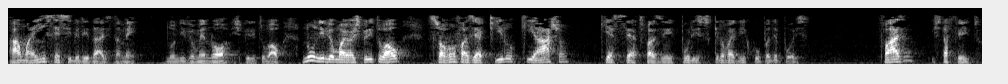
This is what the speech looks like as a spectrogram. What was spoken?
há uma insensibilidade também no nível menor espiritual. No nível maior espiritual, só vão fazer aquilo que acham que é certo fazer, por isso que não vai vir culpa depois. Fazem, está feito.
